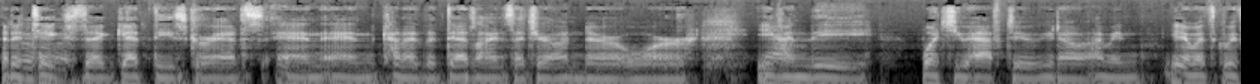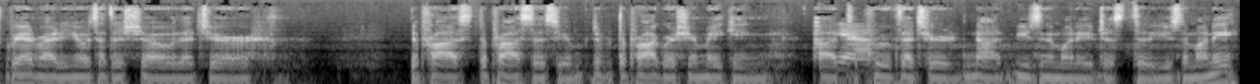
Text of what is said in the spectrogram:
that it mm-hmm. takes to get these grants and, and kind of the deadlines that you're under or even yeah. the, what you have to, you know, I mean, you know, with, with grant writing, you always have to show that you're, the process, the process, you're, the progress you're making uh, yeah. to prove that you're not using the money just to use the money.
